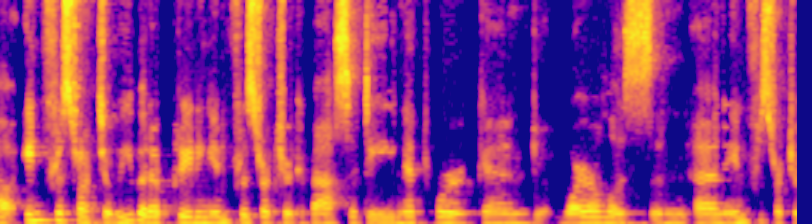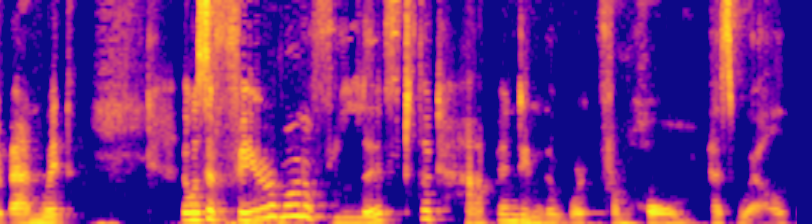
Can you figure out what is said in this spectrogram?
Uh, infrastructure, we were upgrading infrastructure capacity, network and wireless and, and infrastructure bandwidth. There was a fair amount of lift that happened in the work from home as well.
